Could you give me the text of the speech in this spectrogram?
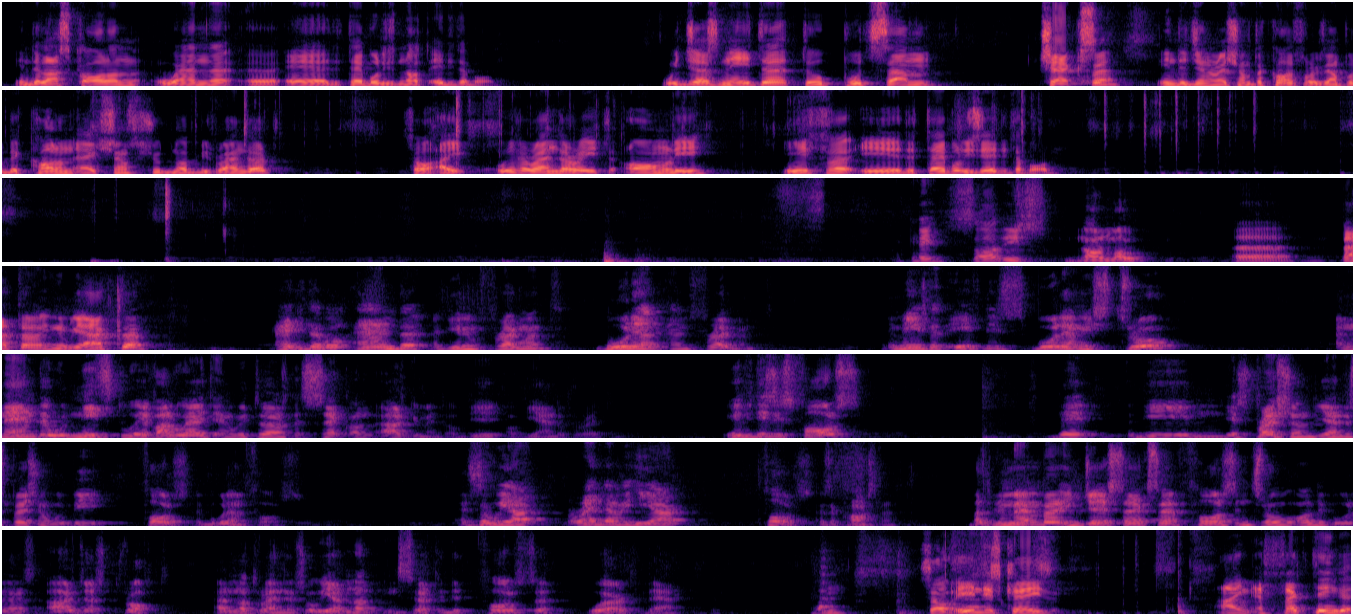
in the last column when uh, uh, the table is not editable. We just need to put some checks in the generation of the code. For example, the column actions should not be rendered. So I will render it only if uh, the table is editable. Okay, so this normal uh, pattern in React, editable and a given fragment, Boolean and fragment. It means that if this Boolean is true, an end needs to evaluate and returns the second argument of the of the end operator. If this is false, the the, the expression, the end expression would be false, a Boolean false. And so we are rendering here false as a constant. But remember, in JSX, false and true, all the booleans are just dropped, are not rendered. So we are not inserting the false word there. Hmm? So in this case, I'm affecting,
